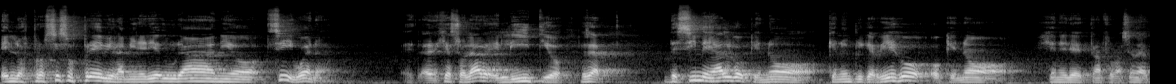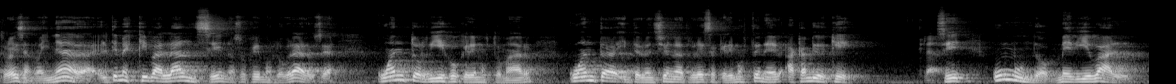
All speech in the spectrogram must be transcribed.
en los procesos previos, la minería de uranio, sí, bueno, la energía solar, el litio, o sea, decime algo que no, que no implique riesgo o que no genere transformación de la naturaleza, no hay nada. El tema es qué balance nosotros queremos lograr, o sea, cuánto riesgo queremos tomar, cuánta intervención en la naturaleza queremos tener, a cambio de qué. ¿Sí? Un mundo medieval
